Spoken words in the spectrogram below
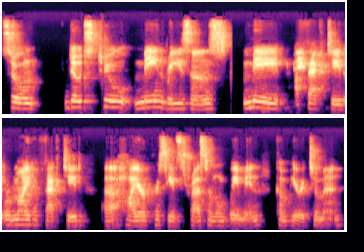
so those two main reasons may affected or might affected uh, higher perceived stress among women compared to men.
